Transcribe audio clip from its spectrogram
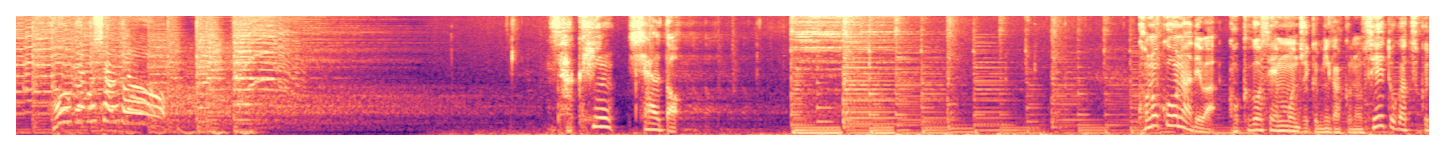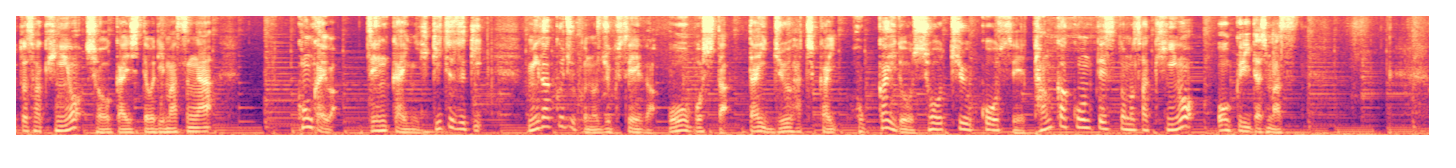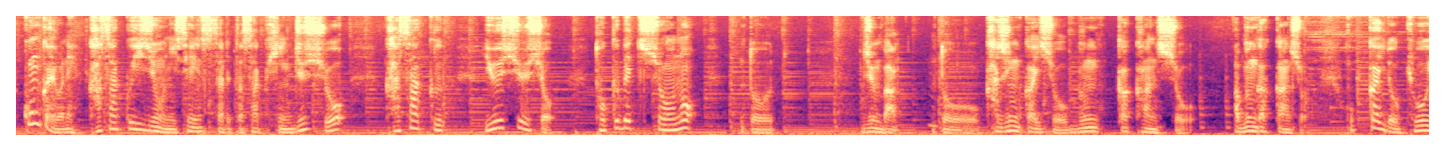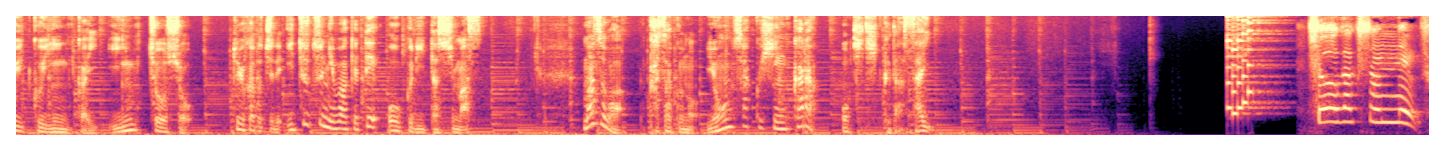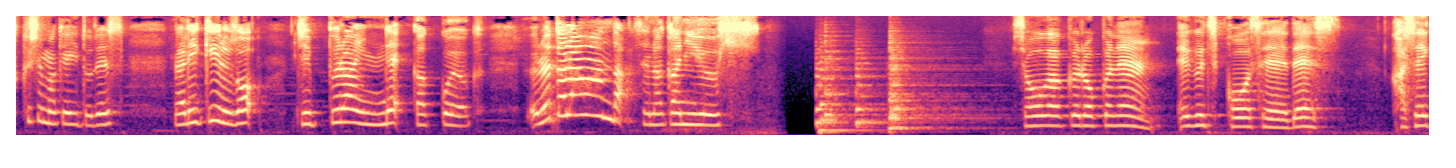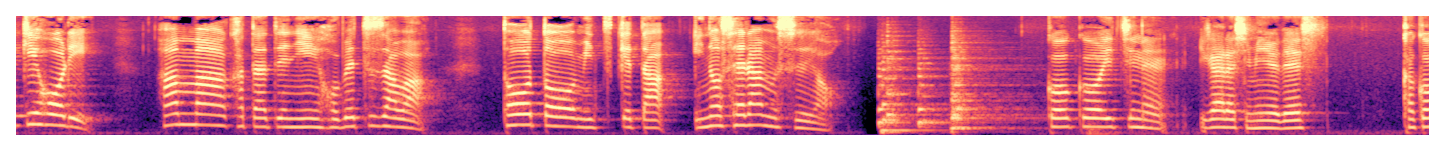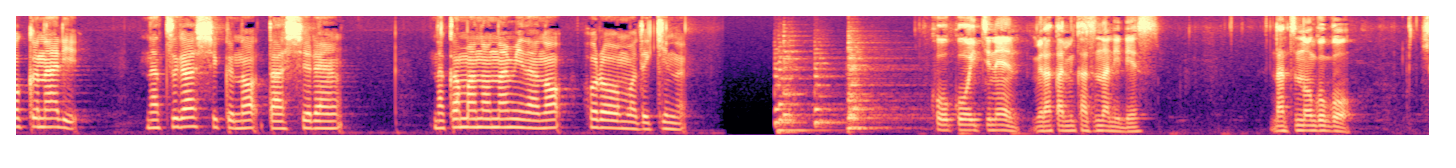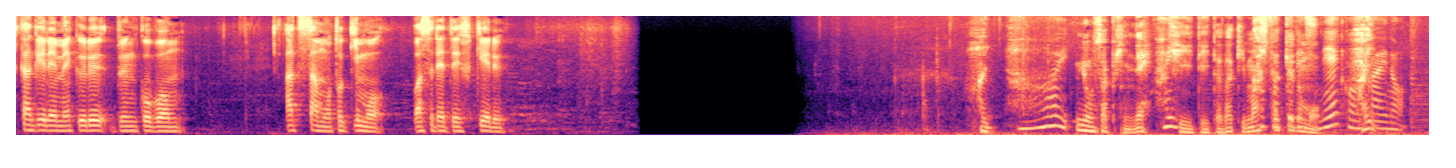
放課後シャウト。作品シャウト。このコーナーでは国語専門塾美学の生徒が作った作品を紹介しておりますが今回は前回に引き続き美学塾の塾生が応募した第18回北海道小中高生短歌コンテストの作品をお送りいたします。今回はね佳作以上に選出された作品10種を佳作優秀賞特別賞のと順番と歌人会賞文化鑑賞あ文学鑑賞北海道教育委員会委員長賞という形で5つに分けてお送りいたしますまずは佳作の4作品からお聞きください小学3年、福島ケイトです。なりきるぞ。ジップラインでかっこよく。ウルトラマンだ背中に夕日。小学6年、江口康生です。化石掘り、ハンマー片手にホベツ沢、とうとう見つけたイノセラムスよ。高校1年、五十嵐美優です。過酷なり、夏合宿のダッシュ練、仲間の涙のフォローもできぬ。高校1年、村上和成です。夏の午後、日陰でめくる文庫本。暑さも時も忘れて吹ける。はいはい4作品ね、はい聞いていただきま佳したけどもね今はい回のはい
